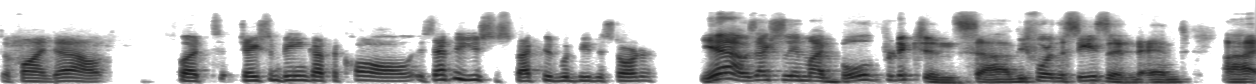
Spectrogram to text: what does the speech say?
to find out. But Jason Bean got the call. Is that who you suspected would be the starter? Yeah, I was actually in my bold predictions uh, before the season, and uh,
